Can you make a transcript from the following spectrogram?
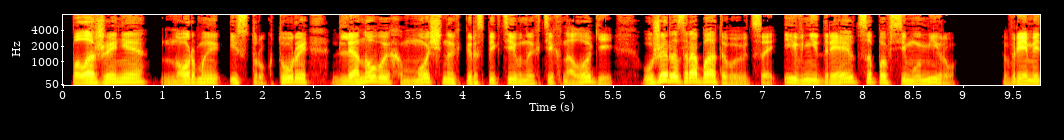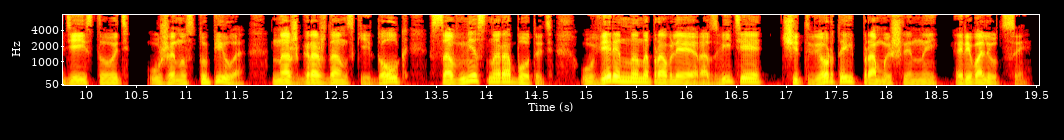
Положения, нормы и структуры для новых мощных перспективных технологий уже разрабатываются и внедряются по всему миру. Время действовать уже наступило. Наш гражданский долг — совместно работать, уверенно направляя развитие четвертой промышленной революции.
